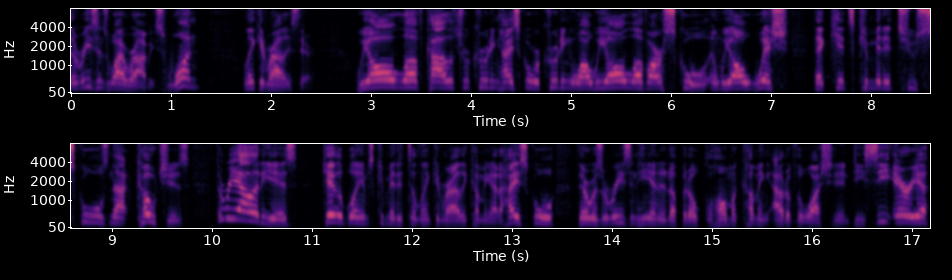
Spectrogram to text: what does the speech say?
the reasons why were obvious. One, Lincoln Riley's there. We all love college recruiting, high school recruiting, while we all love our school and we all wish that kids committed to schools, not coaches. The reality is, Caleb Williams committed to Lincoln Riley coming out of high school. There was a reason he ended up at Oklahoma coming out of the Washington, D.C. area,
